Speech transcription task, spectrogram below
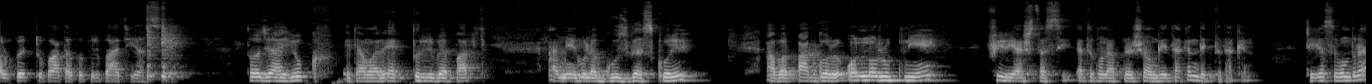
অল্প একটু বাঁধাকপির বাজি আছে। তো যাই হোক, এটা আমার এক তরির ব্যাপার। আমি এগুলা গুছগাছ করে আবার পাকঘর অন্য রূপ নিয়ে ফিরে আসতেছি। এতক্ষণ আপনার সঙ্গেই থাকেন, দেখতে থাকেন। ঠিক আছে বন্ধুরা?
